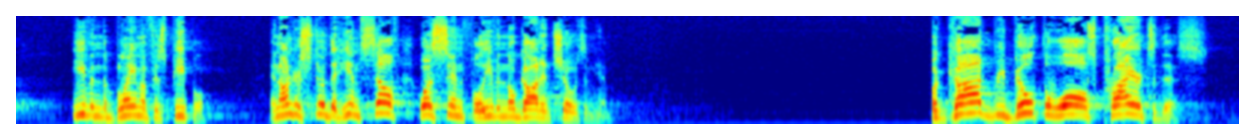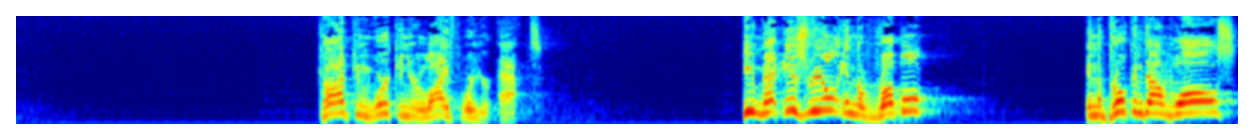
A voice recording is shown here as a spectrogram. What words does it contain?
even the blame of his people and understood that himself was sinful, even though God had chosen him. But God rebuilt the walls prior to this. God can work in your life where you're at. He met Israel in the rubble, in the broken down walls,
